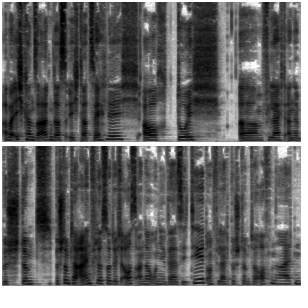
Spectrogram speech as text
Aber ich kann sagen, dass ich tatsächlich auch durch ähm, vielleicht eine bestimmt, bestimmte Einflüsse durchaus an der Universität und vielleicht bestimmte Offenheiten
